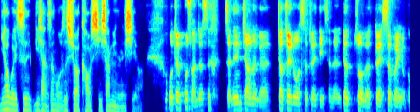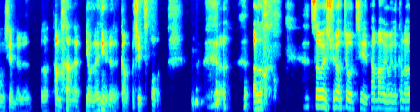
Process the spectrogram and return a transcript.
你要维持理想生活，是需要靠吸下面的人血嘛。我最不爽就是 整天叫那个叫最弱势、最底层的人，就做个对社会有贡献的人。我说他妈的，有能力的人干嘛不去做？他说社会需要救济，他妈永远都看到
